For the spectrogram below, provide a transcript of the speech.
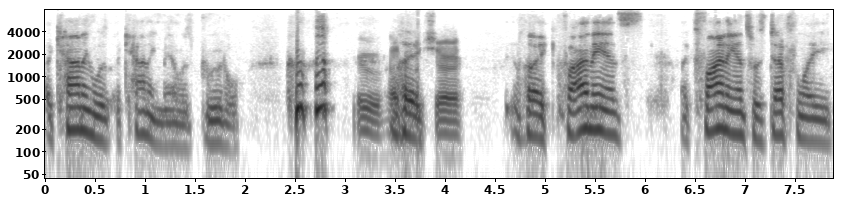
accounting was accounting. Man was brutal. Ooh, like, sure. Like finance, like finance was definitely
